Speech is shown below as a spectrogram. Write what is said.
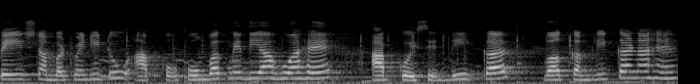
पेज नंबर 22 आपको होमवर्क में दिया हुआ है। आपको इसे देखकर वर्क कंप्लीट करना है।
